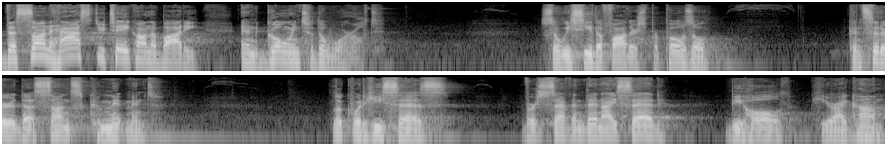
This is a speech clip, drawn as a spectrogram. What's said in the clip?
the Son has to take on the body and go into the world. So, we see the Father's proposal Consider the son's commitment. Look what he says, verse 7 Then I said, Behold, here I come.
